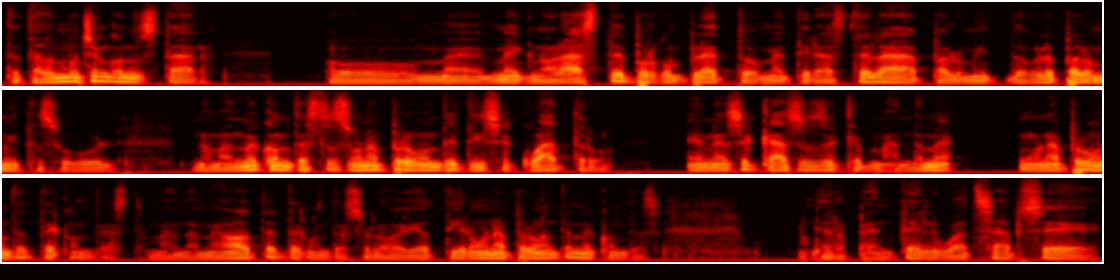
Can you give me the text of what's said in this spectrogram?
te tardas mucho en contestar. o me, me ignoraste por completo, me tiraste la palomita, doble palomita azul, nomás me contestas una pregunta y te hice cuatro. En ese caso es de que mándame una pregunta, te contesto, mándame otra, te contesto, luego yo tiro una pregunta me contestas. De repente el WhatsApp se,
